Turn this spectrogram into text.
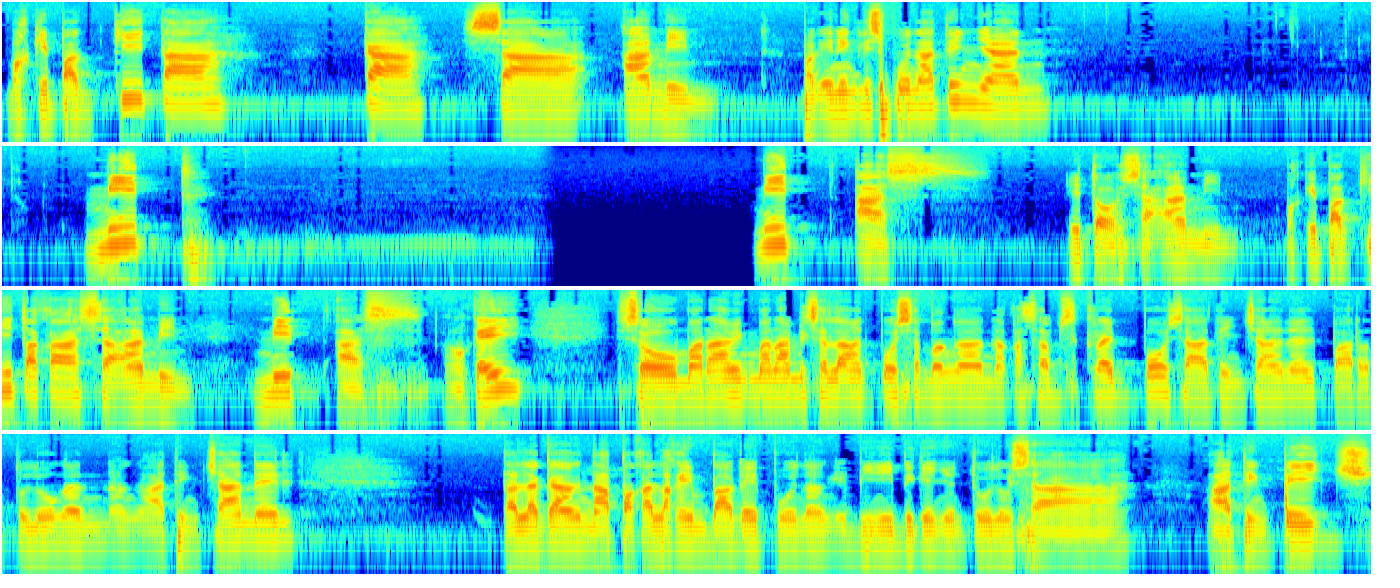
makipagkita ka sa amin. Pag in English po natin yan, meet meet us. Ito, sa amin. Makipagkita ka sa amin. Meet us. Okay? So, maraming maraming salamat po sa mga nakasubscribe po sa ating channel para tulungan ang ating channel. Talagang napakalaking bagay po ng ibinibigay niyong tulong sa ating page.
